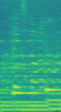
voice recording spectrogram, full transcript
It's gonna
